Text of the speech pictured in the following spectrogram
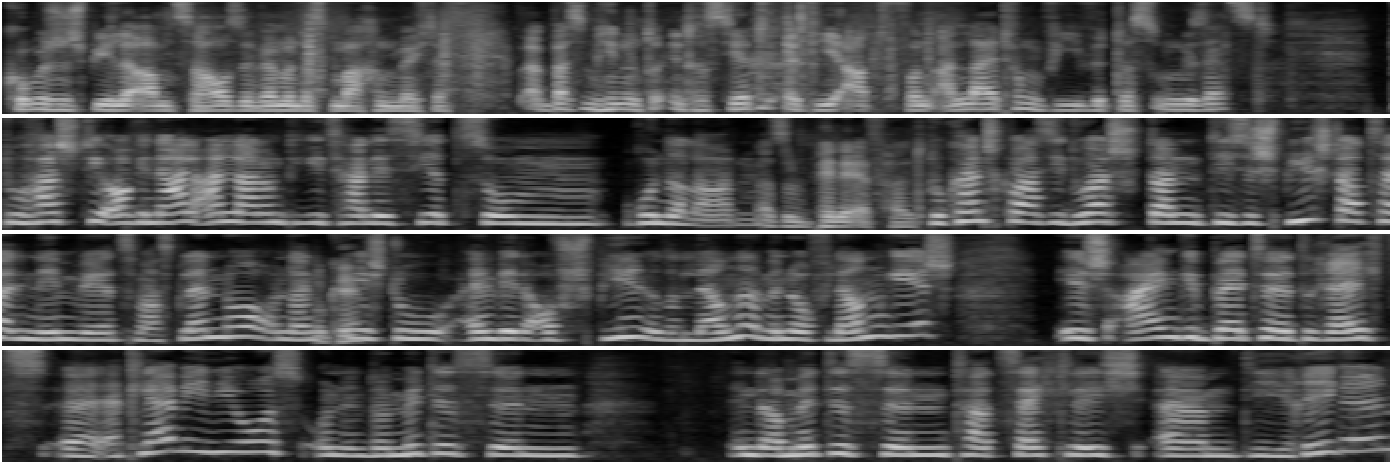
komischen Spieleabend zu Hause, wenn man das machen möchte. Was mich interessiert, äh, die Art von Anleitung, wie wird das umgesetzt? Du hast die Originalanleitung digitalisiert zum Runterladen. Also ein PDF halt. Du kannst quasi, du hast dann diese Spielstartzeit, die nehmen wir jetzt mal Splendor und dann okay. gehst du entweder auf Spielen oder Lernen. Wenn du auf Lernen gehst, ist eingebettet rechts äh, Erklärvideos und in der Mitte sind in der Mitte sind tatsächlich ähm, die Regeln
